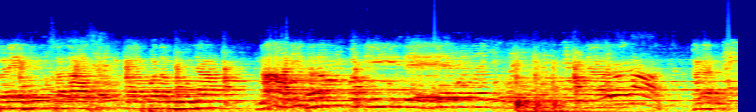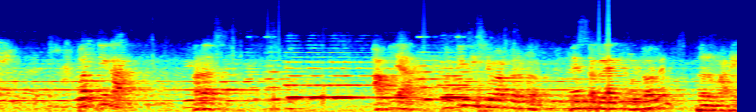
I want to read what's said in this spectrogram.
करे हो सदा खरंच आपल्या पतीची सेवा करणं हे सगळ्यात मोठं धर्म आहे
